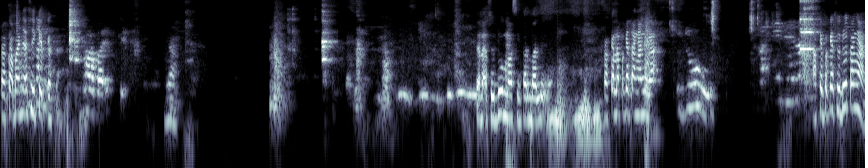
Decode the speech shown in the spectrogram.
Kakak banyak sikit kakak. Ya. Tak nak sudu mau simpan balik. Kakak nak pakai tangan juga? Aduh. Pakai pakai sudu tangan.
